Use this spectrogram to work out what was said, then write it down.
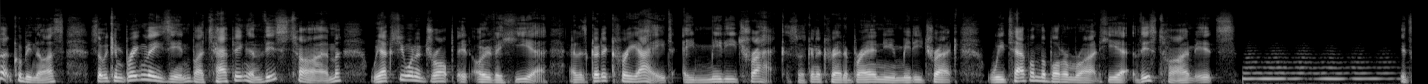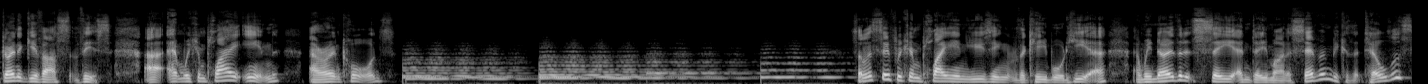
that could be nice. So we can bring these in by tapping, and this time we actually want to drop it over here, and it's going to create a MIDI track. So it's going to create a brand new MIDI track. We tap on the bottom right here. This time it's it's going to give us this, uh, and we can play in our own chords. So let's see if we can play in using the keyboard here. And we know that it's C and D minor 7 because it tells us,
